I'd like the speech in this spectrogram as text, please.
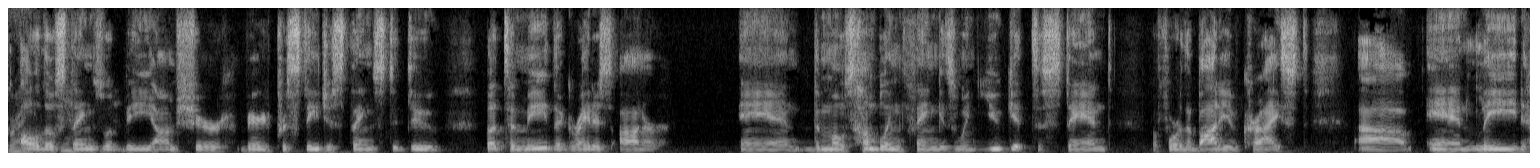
right. all of those yeah. things would be, I'm sure, very prestigious things to do. But to me, the greatest honor and the most humbling thing is when you get to stand before the body of Christ uh, and lead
